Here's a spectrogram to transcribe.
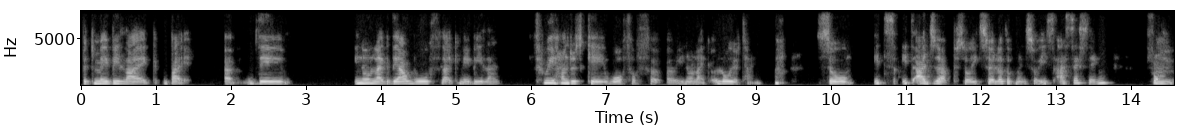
but maybe like by uh, they you know like they are worth like maybe like 300k worth of uh, you know like a lawyer time. So it's it adds up. So it's a lot of money. So it's assessing from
